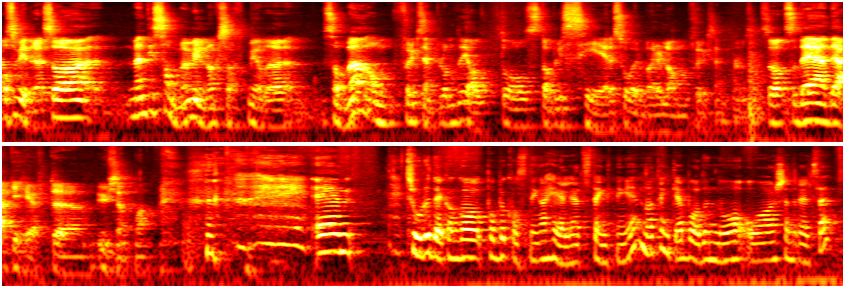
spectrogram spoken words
og Så, videre. så Men de samme ville nok sagt mye av det samme om f.eks. om det gjaldt å stabilisere sårbare land. For eksempel. så, så det, det, er ikke helt uh, ukjent, nei. um, tror du det kan gå på bekostning av helhetstenkningen? Nå tenker jeg både nå og generelt sett.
